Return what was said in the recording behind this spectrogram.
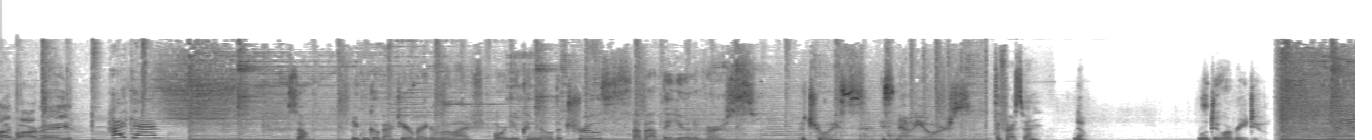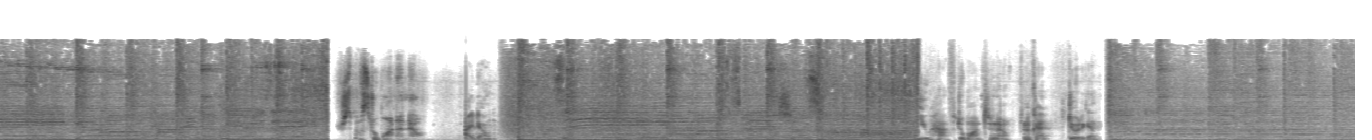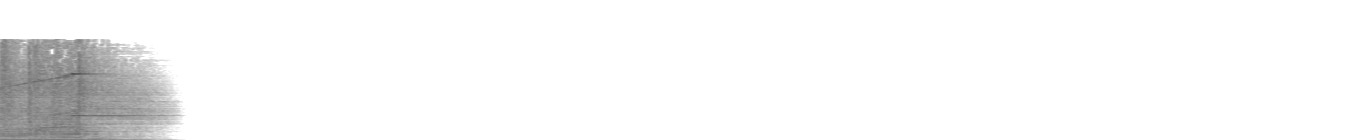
Hi, Barbie. Hi, Ken. So, you can go back to your regular life, or you can know the truth about the universe. The choice is now yours. The first one. No. We'll do a redo. You're supposed to want to know. I don't. You have to want to know, okay? Do it again.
